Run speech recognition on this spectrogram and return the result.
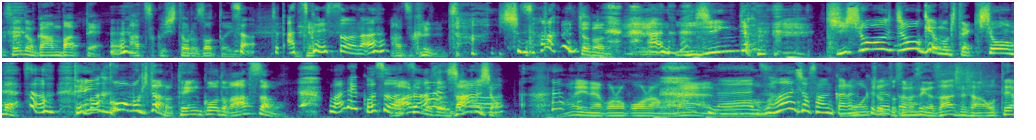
それでも頑張って熱くしとるぞという。そう。ちょっと暑苦しそうな。暑くて残暑。ちょっと偉人じゃん気象条件も来たよ気象も。そう。天候も来たの。天候とか暑さも。我こそはあれこそ残残暑。暑いいねこのコーナーもね。ねえもう残暑さんからもうちょっ来るととすみませんが残暑さんお手柔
